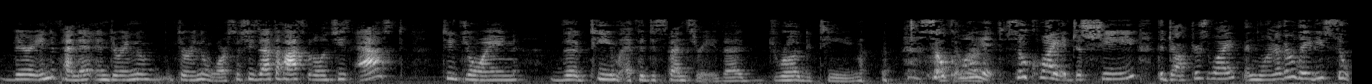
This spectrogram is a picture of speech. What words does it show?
Very independent, and during the during the war, so she's at the hospital, and she's asked to join the team at the dispensary, the drug team. So As it were. quiet, so quiet. Just she, the doctor's wife, and one other lady, so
